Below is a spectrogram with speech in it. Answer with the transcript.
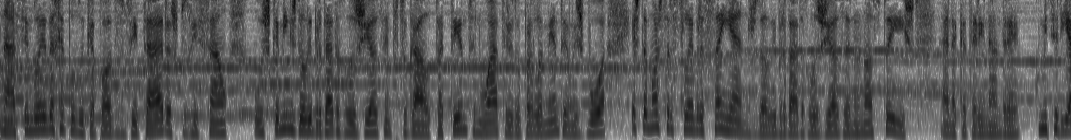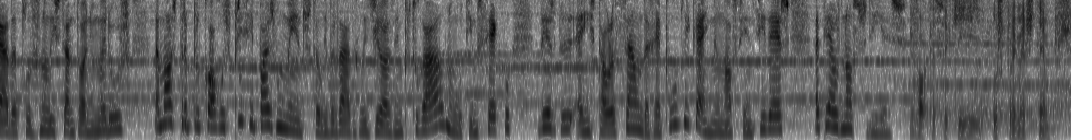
Na Assembleia da República pode visitar a exposição Os Caminhos da Liberdade Religiosa em Portugal, patente no átrio do Parlamento em Lisboa. Esta mostra celebra 100 anos da liberdade religiosa no nosso país. Ana Catarina André. Comissariada pelo jornalista António Marujo, a mostra percorre os principais momentos da liberdade religiosa em Portugal no último século, desde a instauração da República em 1910 até aos nossos dias. Evoca-se aqui os primeiros tempos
